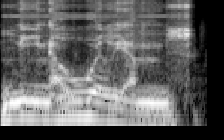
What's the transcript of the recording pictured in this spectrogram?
Nina Williams.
